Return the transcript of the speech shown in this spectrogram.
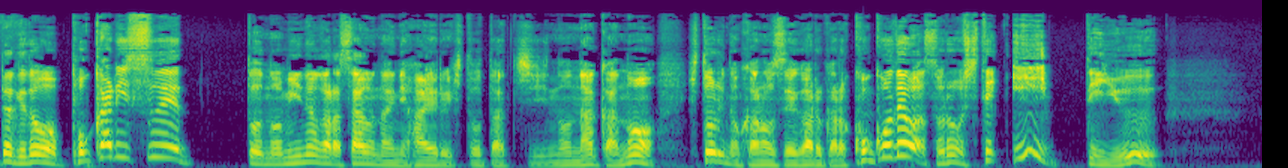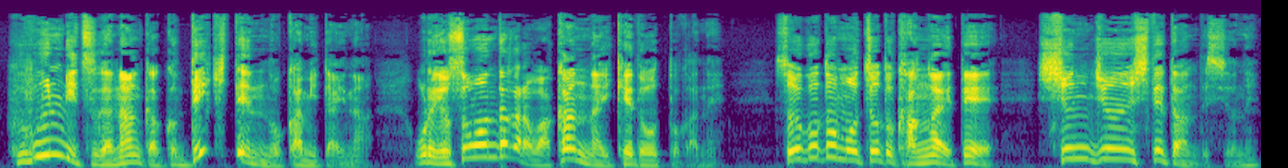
だけど、ポカリスエット飲みながらサウナに入る人たちの中の一人の可能性があるから、ここではそれをしていいっていう不分率がなんかこうできてんのかみたいな。俺よそもんだからわかんないけどとかね。そういうこともちょっと考えて、逡巡してたんですよね。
